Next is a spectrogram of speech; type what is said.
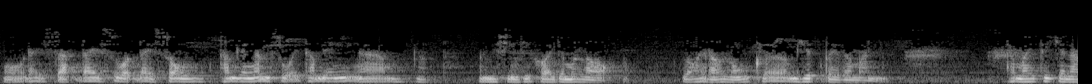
โอ้ได้สักได้สวดได้ทรงทำอย่างนั้นสวยทำอย่างนี้งาม มันมีสิ่งที่คอยจะมาหลอกหลอกให้เราหลงเคลิ้มยึดไปกับมันทำไมพิจารณา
